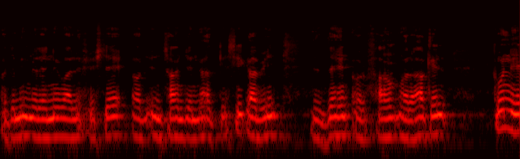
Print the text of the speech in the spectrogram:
اور زمین میں رہنے والے فرشتے اور انسان جنات کسی کا بھی ذہن اور فہم اور عقل کن ہے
